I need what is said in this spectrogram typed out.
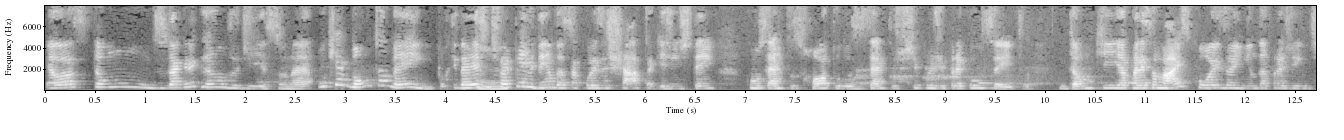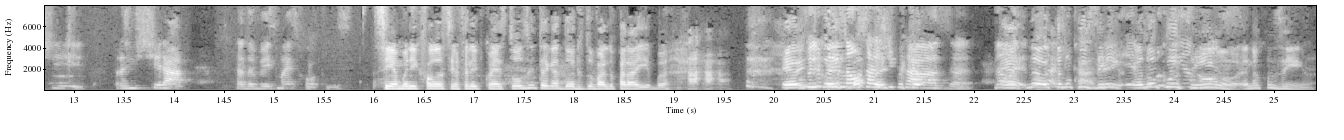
Elas estão desagregando disso, né? O que é bom também, porque daí a gente Uhum. vai perdendo essa coisa chata que a gente tem com certos rótulos e certos tipos de preconceito. Então, que apareça mais coisa ainda pra gente, pra gente tirar cada vez mais rótulos. Sim, a Monique falou assim: o Felipe conhece todos os entregadores do Vale do Paraíba. eu O Felipe não sai de porque- casa. Não, é, não, é que eu não casa. cozinho, Ele- eu não cozinho, eu não cozinho.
